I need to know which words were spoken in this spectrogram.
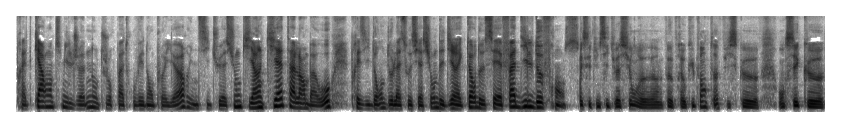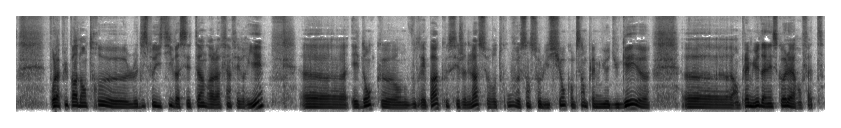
Près de 40 000 jeunes n'ont toujours pas trouvé d'employeur. Une situation qui inquiète Alain Bao, président de l'association des directeurs de CFA d'Île-de-France. C'est une situation euh, un peu préoccupante hein, puisque on sait que pour la plupart d'entre eux, euh, le dispositif va s'éteindre à la fin février euh, et donc on ne voudrait pas que ces jeunes-là se retrouvent sans solution comme ça en plein milieu du guet, en plein milieu d'année scolaire en fait.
